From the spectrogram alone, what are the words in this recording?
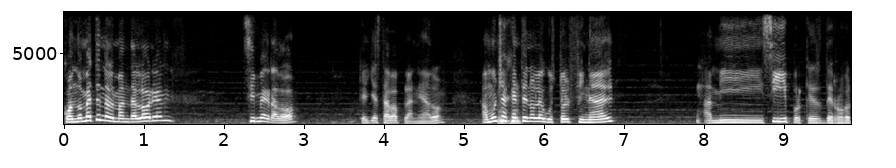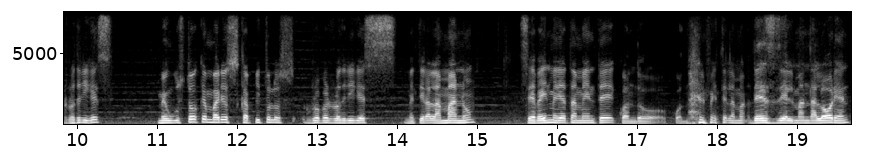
cuando meten al Mandalorian, sí me agradó, que ya estaba planeado. A mucha gente no le gustó el final. A mí sí, porque es de Robert Rodríguez. Me gustó que en varios capítulos Robert Rodríguez metiera la mano. Se ve inmediatamente cuando, cuando él mete la mano. Desde el Mandalorian,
